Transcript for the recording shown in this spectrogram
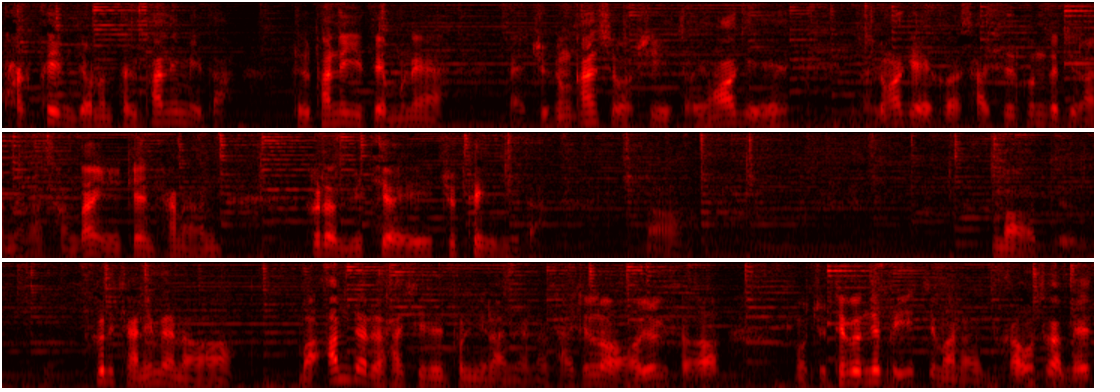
탁 트인 저는 들판입니다. 들판이기 때문에 예, 주변 간섭 없이 조용하게 조용하게 그 사실 분들이라면 상당히 괜찮은 그런 위치의 주택입니다. 어, 뭐 그렇지 않으면은 뭐 암자를 하실 분이라면 사실로 여기서 뭐 주택은 옆에 있지만은 가구수가 몇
